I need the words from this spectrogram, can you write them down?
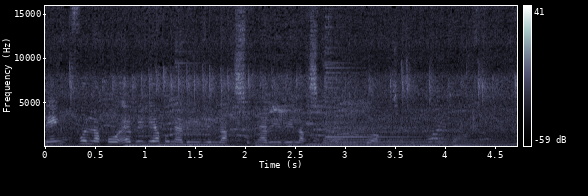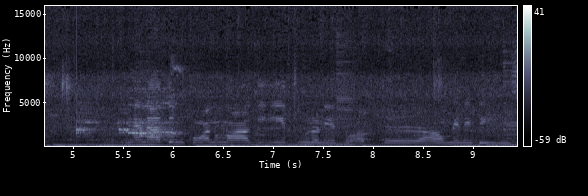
Thankful ako, everyday ako nare-relax, nare-relax ko, nandito ako sa dito. Tingnan natin kung anong magiging itsura nito after how many days.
